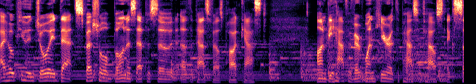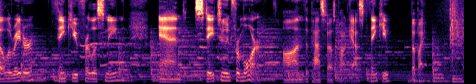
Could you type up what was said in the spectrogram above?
I hope you enjoyed that special bonus episode of the Passive House podcast. On behalf of everyone here at the Passive House Accelerator, thank you for listening and stay tuned for more on the Passive House podcast. Thank you. Bye bye.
